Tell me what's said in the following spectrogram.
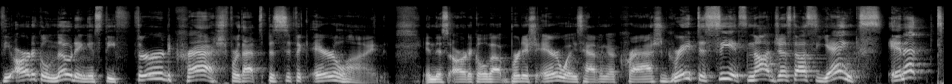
The article noting it's the third crash for that specific airline. In this article about British Airways having having a crash. Great to see it's not just us Yanks in it.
